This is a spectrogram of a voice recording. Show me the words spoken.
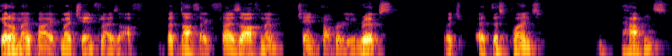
Get on my bike, my chain flies off, but not like flies off. My chain properly rips, which at this point happens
